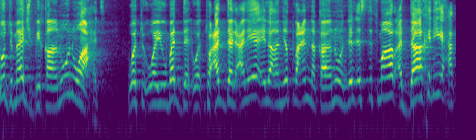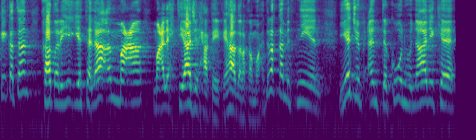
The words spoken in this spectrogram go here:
تدمج بقانون واحد ويبدل وتعدل عليه إلى أن يطلع لنا قانون للاستثمار الداخلي حقيقة خاطر يتلائم مع مع الاحتياج الحقيقي. هذا رقم واحد. رقم اثنين يجب أن تكون هنالك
